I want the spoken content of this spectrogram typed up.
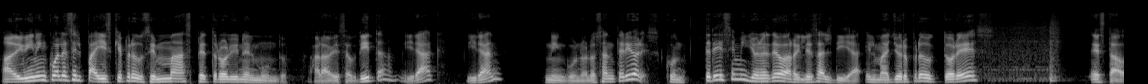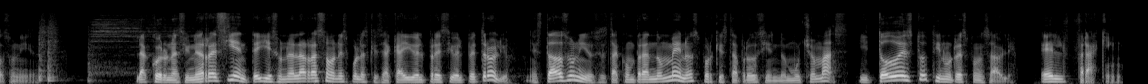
Adivinen cuál es el país que produce más petróleo en el mundo. ¿Arabia Saudita? ¿Irak? ¿Irán? Ninguno de los anteriores. Con 13 millones de barriles al día, el mayor productor es Estados Unidos. La coronación es reciente y es una de las razones por las que se ha caído el precio del petróleo. Estados Unidos está comprando menos porque está produciendo mucho más. Y todo esto tiene un responsable, el fracking.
